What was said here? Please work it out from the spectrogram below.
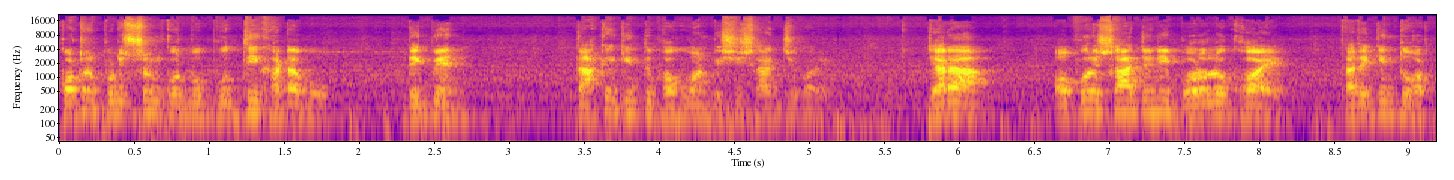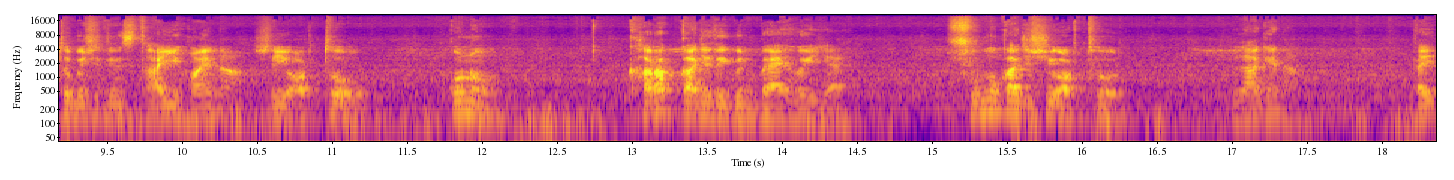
কঠোর পরিশ্রম করব, বুদ্ধি খাটাবো, দেখবেন, তাকে কিন্তু ভগবান বেশি সাহায্য করে। যারা অপরের সাহায্য নিয়ে বড়লোক হয়, তাদের কিন্তু অর্থ বেশি দিন স্থায়ী হয় না। সেই অর্থ কোনো খারাপ কাজে দেখবেন ব্যয় হয়ে যায়। শুভ কাজে সেই অর্থ লাগে না। তাই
